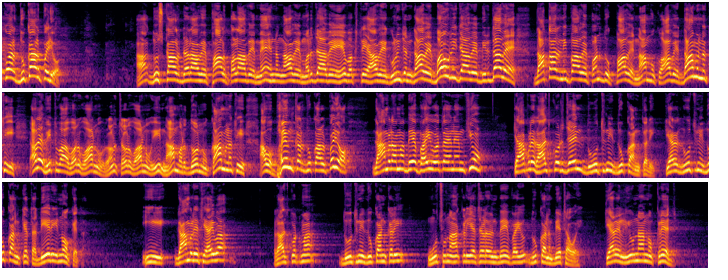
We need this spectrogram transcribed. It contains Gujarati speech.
એકવાર દુકાળ પડ્યો. હા, દુષ્કાળ ડરાવે, ફાળ પડાવે, મેહનંગ આવે, મરજાવે, એ વખતે આવે, ગુણજન ગાવે, બહુ રીજાવે, બિરદાવે, દાતાર નિપાવે પણ દુઃખ પાવે, નામુખ આવે, દામ નથી. અરે વીતવા, વરવાનું, રણ ચડવાનું એ ના મર્દોનું કામ નથી. આવો ભયંકર દુકાળ પડ્યો. ગામડામાં બે ભાઈઓ હતા, એને એમ થયું કે આપણે રાજકોટ જઈને દૂધની દુકાન કરી. ત્યારે દૂધની દુકાન કહેતા, ડેરી ન કહેતા. એ ગામડેથી આવ્યા, રાજકોટમાં દૂધની દુકાન કરી. મૂછુના આંકડીએ ચડાવીને બે ભાઈઓ દુકાને બેઠા હોય. ત્યારે લ્યુનાનો ક્રેજ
